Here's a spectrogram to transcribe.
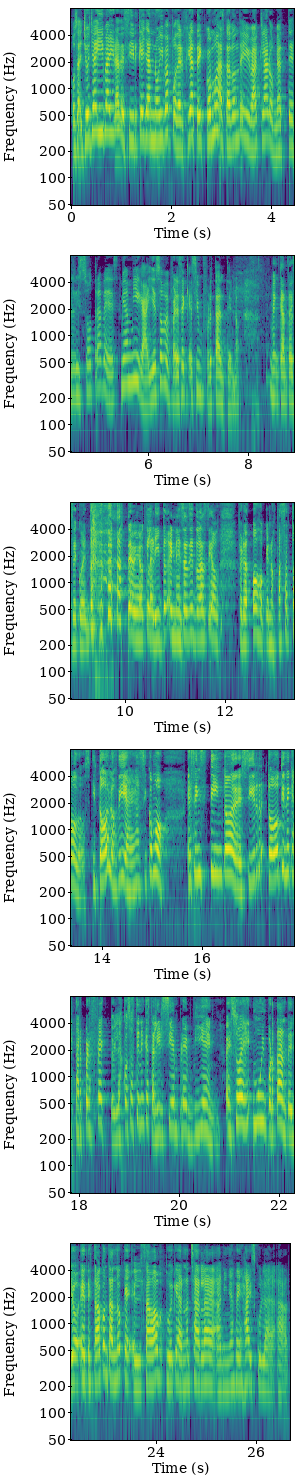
O sea, yo ya iba a ir a decir que ella no iba a poder, fíjate cómo, hasta dónde iba, claro, me aterrizó otra vez mi amiga y eso me parece que es importante, ¿no? Me encanta ese cuento. Te veo clarito en esa situación. Pero ojo, que nos pasa a todos y todos los días. Es así como ese instinto de decir todo tiene que estar perfecto y las cosas tienen que salir siempre bien. Eso es muy importante. Yo eh, te estaba contando que el sábado tuve que dar una charla a niñas de high school, a,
